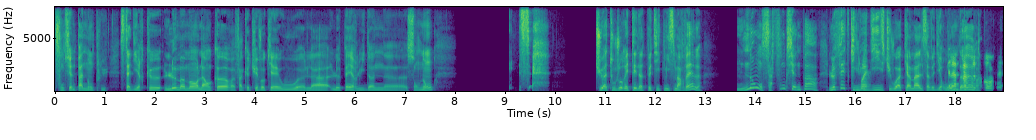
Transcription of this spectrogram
fonctionne pas non plus. C'est-à-dire que le moment, là encore, enfin que tu évoquais où euh, la, le père lui donne son nom, tu as toujours été notre petite Miss Marvel? Non, ça fonctionne pas. Le fait qu'ils lui disent, tu vois, Kamal, ça veut dire Wonder. C'est la phrase de trop, en fait.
